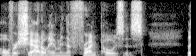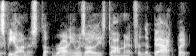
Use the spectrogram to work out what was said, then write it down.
overshadow him in the front poses. Let's be honest, Ronnie was always dominant from the back, but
